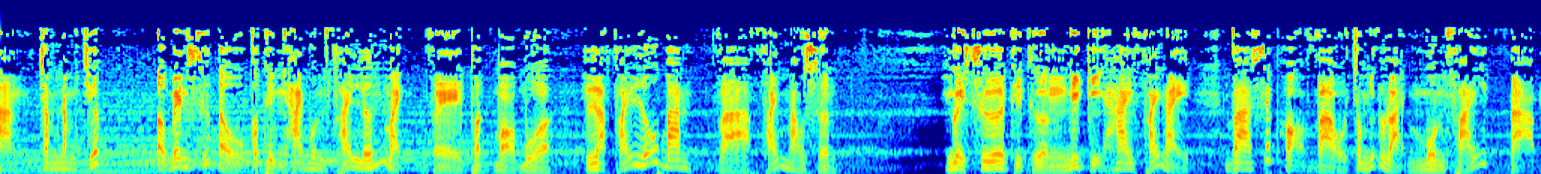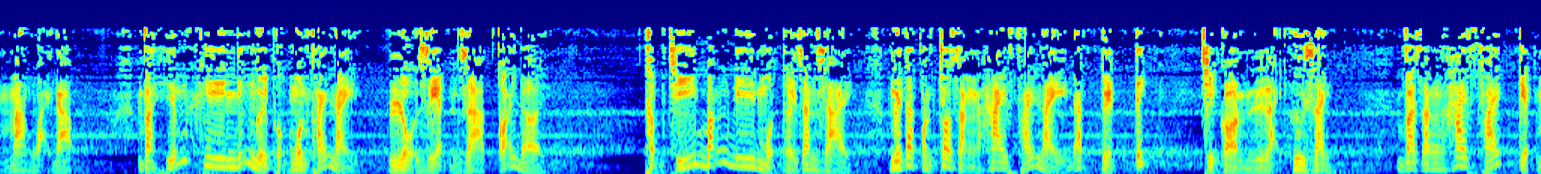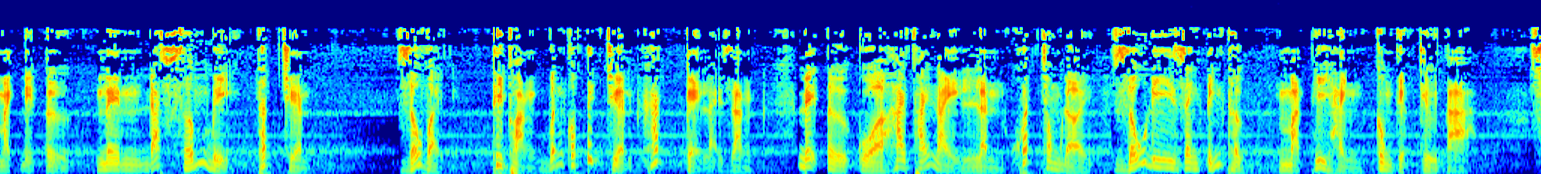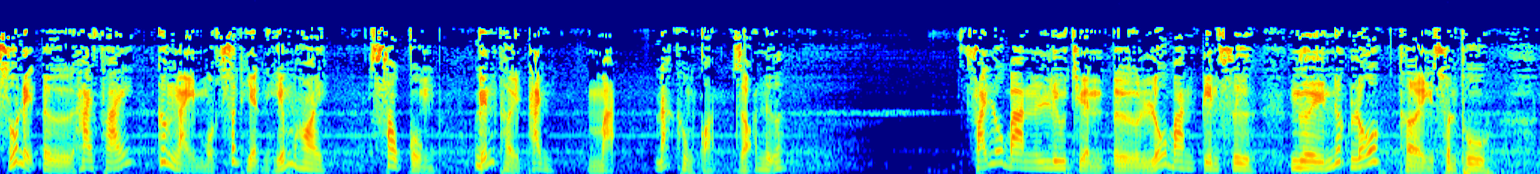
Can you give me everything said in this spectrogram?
Hàng trăm năm trước, ở bên xứ Tàu có thịnh hai môn phái lớn mạnh về thuật bỏ bùa là phái Lỗ Ban và phái Mao Sơn. Người xưa thì thường nghi kỵ hai phái này và xếp họ vào trong những loại môn phái tà ma ngoại đạo. Và hiếm khi những người thuộc môn phái này lộ diện ra cõi đời. Thậm chí bẵng đi một thời gian dài, người ta còn cho rằng hai phái này đã tuyệt tích, chỉ còn lại hư danh, và rằng hai phái kiệt mạch đệ tử nên đã sớm bị thất truyền. Dẫu vậy, thi thoảng vẫn có tích truyện khác kể lại rằng đệ tử của hai phái này lần khuất trong đời, giấu đi danh tính thực mà thi hành công việc trừ tà. Số đệ tử hai phái cứ ngày một xuất hiện hiếm hoi, sau cùng đến thời Thanh, Mạt đã không còn rõ nữa. Phái Lỗ Ban lưu truyền từ Lỗ Ban tiên sư, người nước Lỗ thời Xuân Thu.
